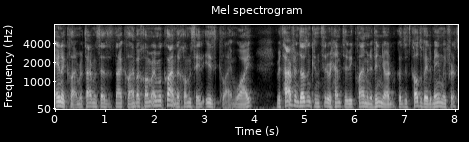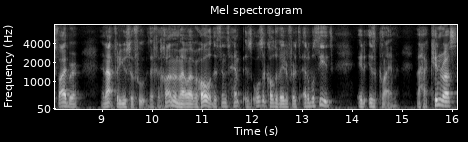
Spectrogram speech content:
ain't a klayim. Reb Tarfon says it's not klayim, but Chom klayim. The Chom say it is klayim. Why? Reb doesn't consider hemp to be klayim in a vineyard because it's cultivated mainly for its fiber and not for the use of food. The Chachamim, however, hold that since hemp is also cultivated for its edible seeds, it is klayim. Hakinras,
